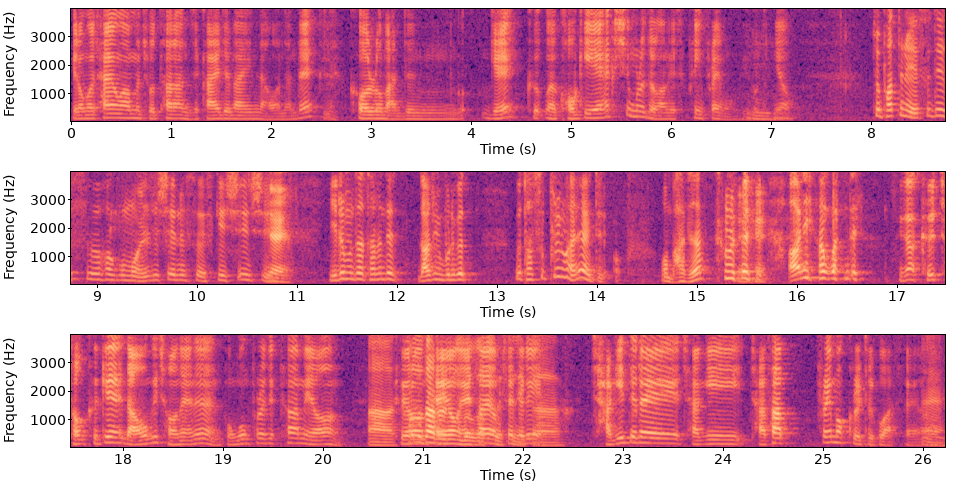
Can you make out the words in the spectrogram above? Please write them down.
이런 걸 사용하면 좋다라는 이제 가이드라인이 나왔는데 네. 그걸로 만든 게 그, 거기에 핵심으로 들어간 게 스프링 framework거든요. 음. 저 봤더니 SDS하고 뭐 LG CNS, SK C&C 네. 이름은 다 다른데 나중에 보니까 이거 다 스프링 아니야? 했더니 어, 어 맞아? 네. 아니 양반들. 그러니까 그 저 그게 나오기 전에는 공공 프로젝트 하면 아, 그런 대형 SI 업체들이 자기들의 자기 자사 프레임워크를 들고 왔어요. 네.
